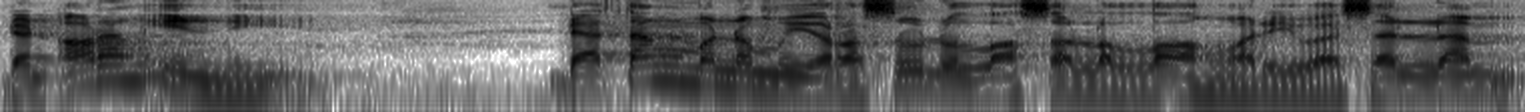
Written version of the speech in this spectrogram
Dan orang ini datang menemui Rasulullah Sallallahu Alaihi Wasallam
